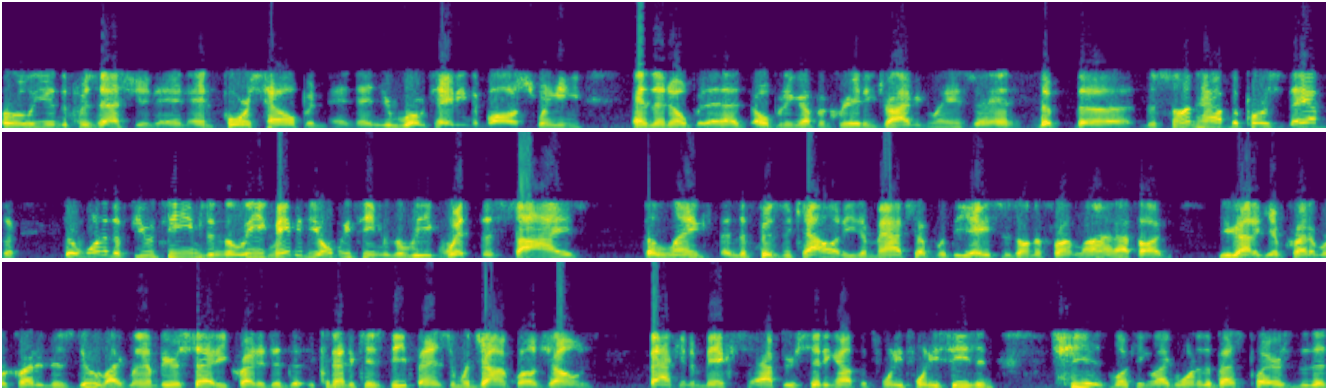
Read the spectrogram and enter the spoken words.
early in the possession and, and force help, and, and then you're rotating the ball, swinging, and then open, uh, opening up and creating driving lanes. And the the the Sun have the person. They have the they're one of the few teams in the league, maybe the only team in the league with the size, the length, and the physicality to match up with the Aces on the front line. I thought you got to give credit where credit is due. Like Laimbeer said, he credited the Connecticut's defense, and with Jonquel Jones back in the mix after sitting out the 2020 season, she is looking like one of the best players in the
